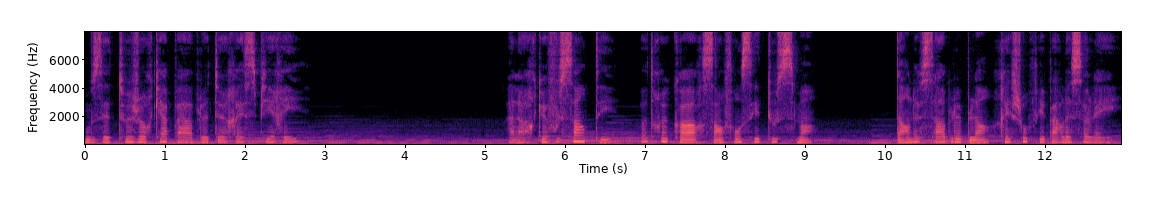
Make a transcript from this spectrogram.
Vous êtes toujours capable de respirer alors que vous sentez votre corps s'enfoncer doucement dans le sable blanc réchauffé par le soleil.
